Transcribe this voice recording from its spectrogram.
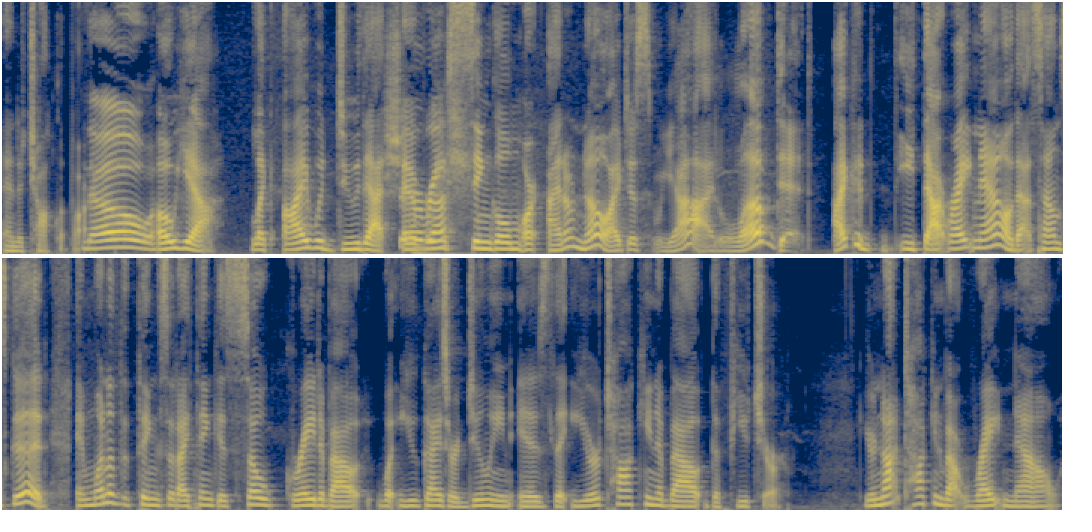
and a chocolate bar. No, Oh yeah. Like I would do that Sugar every rush? single mor I don't know. I just yeah, I loved it. I could eat that right now. That sounds good. And one of the things that I think is so great about what you guys are doing is that you're talking about the future. You're not talking about right now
